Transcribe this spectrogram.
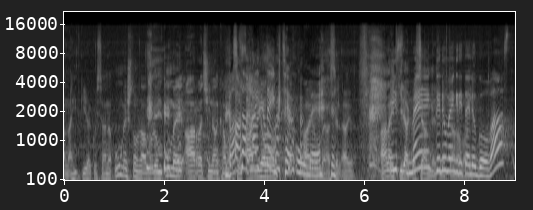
Անահիտ Կիրակոսյանը, ում է շնորհավորում, ում է առաջին անգամ ասել այո։ Բացատրենք թե ում է։ Այո, ասել այո։ Անահիտ Կիրակոսյանն է։ Մենք գնում ենք դիտելու գովաստ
